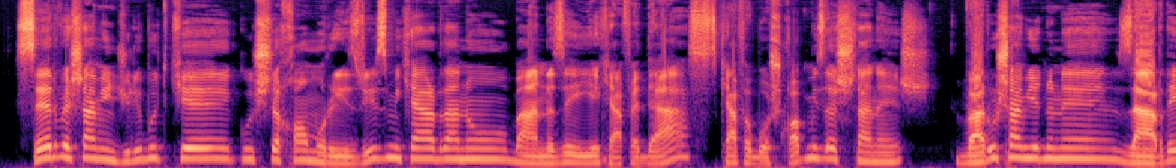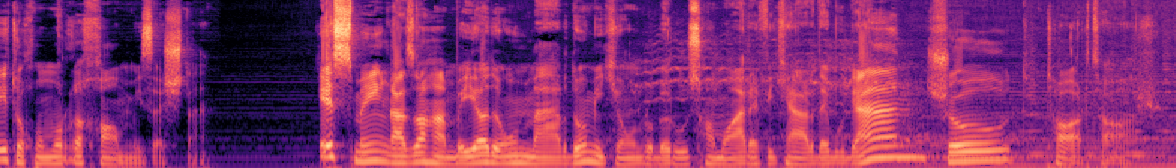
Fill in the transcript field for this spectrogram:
سروش هم اینجوری بود که گوشت خام و ریز ریز می‌کردن و به اندازه یک کف دست کف بشقاب میذاشتنش و روش هم یه دونه زرده تخم مرغ خام میذاشتن. اسم این غذا هم به یاد اون مردمی که اون رو به روزها معرفی کرده بودن شد تارتار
